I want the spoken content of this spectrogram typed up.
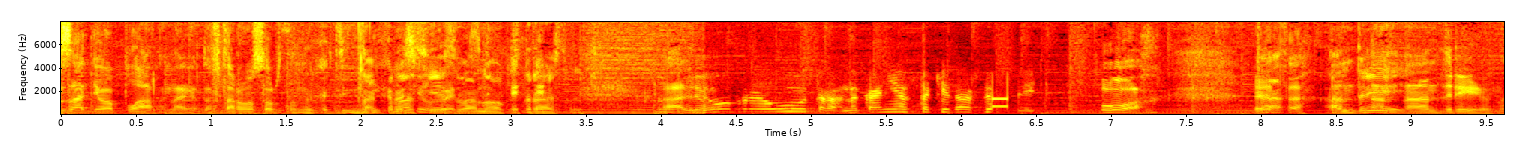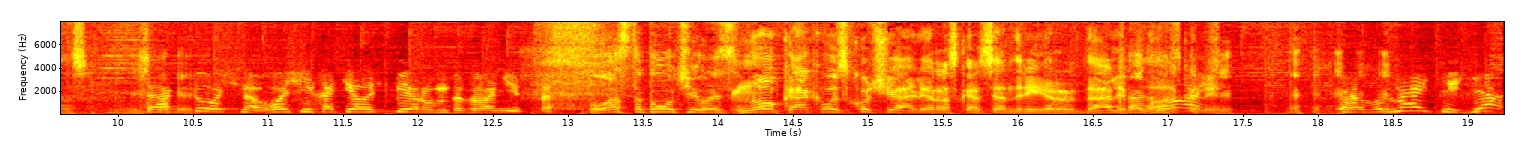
заднего плана, наверное, второго сорта. Ну, как-то Так, у нас есть звонок. Здравствуйте. Алло. Доброе утро. Наконец-таки дождались. Ох, это Андрей. Ан- Ан- Андрей у нас. Так точно. Очень хотелось первым дозвониться. У вас-то получилось. Ну, как вы скучали, расскажите, Андрей. Рыдали, Как вы плакали. Э, Вы знаете, я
